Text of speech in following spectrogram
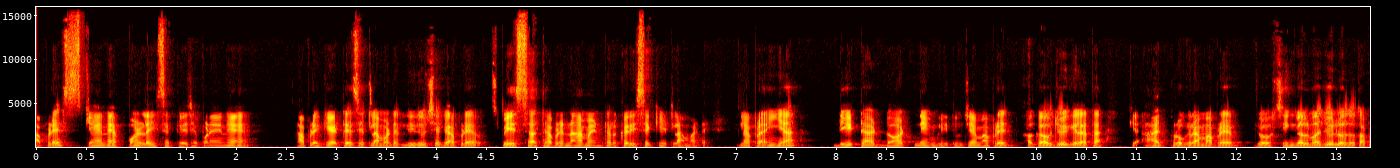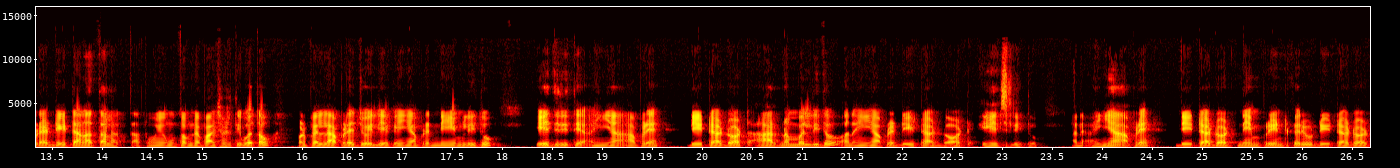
આપણે સ્કેનએફ પણ લઈ શકીએ છીએ, પણ એને આપણે ગેટેસ એટલા માટે લીધું છે કે આપણે સ્પેસ સાથે આપણે નામ એન્ટર કરી શકીએ એટલા માટે. એટલે આપણે અહીંયા ડેટા ડોટ નેમ લીધું. જેમ આપણે અગાઉ જોઈ ગયેલા હતા કે આ જ પ્રોગ્રામ આપણે જો સિંગલમાં જોઈ લો તો આપણે આ ડેટા નહોતા લખતા. તો હું તમને પાછળથી બતાવું, પણ પહેલાં આપણે જોઈ લઈએ કે અહીંયા આપણે નેમ લીધું. એ જ રીતે અહીંયા આપણે ડેટા ડોટ આર નંબર લીધો અને અહીંયા આપણે ડેટા ડોટ એજ લીધું. અને અહીંયા આપણે ડેટા ડોટ નેમ પ્રિન્ટ કર્યું data dot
